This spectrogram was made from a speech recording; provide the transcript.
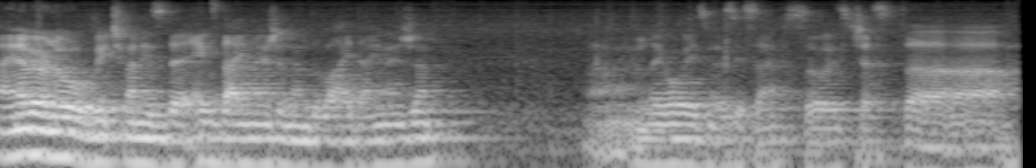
I never know which one is the x dimension and the y dimension. Uh, and I always mess this up, so it's just uh,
